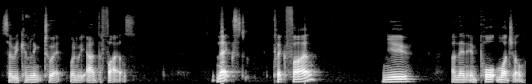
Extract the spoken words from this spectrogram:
so we can link to it when we add the files. Next, click File, New, and then Import Module.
